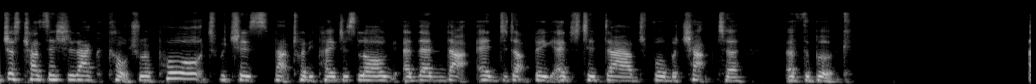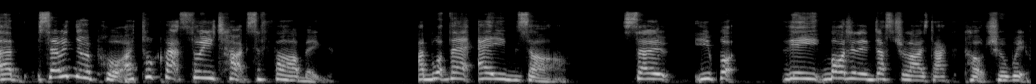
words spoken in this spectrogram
just transition agriculture report, which is about 20 pages long, and then that ended up being edited down to form a chapter of the book. Um, so in the report, I talk about three types of farming and what their aims are. So you've got the modern industrialized agriculture, which,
